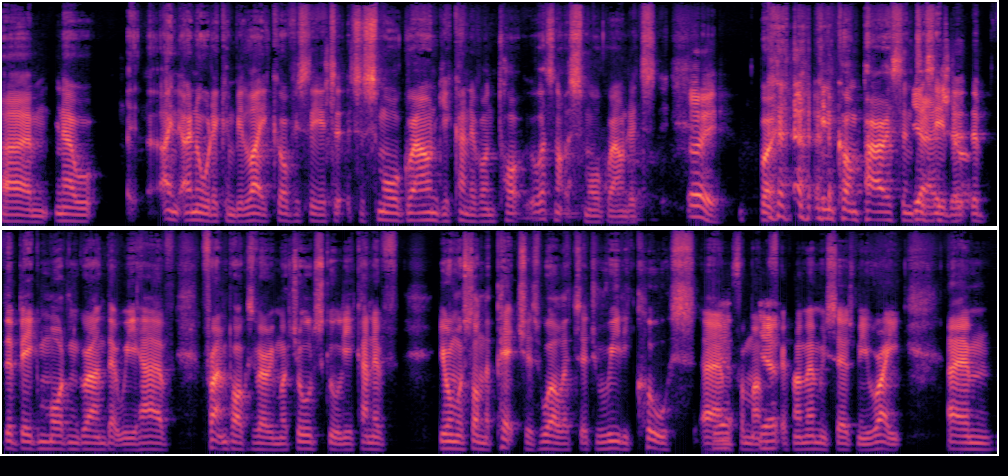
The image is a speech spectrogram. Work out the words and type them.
Um, now, I, I, know what it can be like. Obviously, it's a, it's a small ground. You're kind of on top. Well, it's not a small ground. It's Oy. but in comparison to yeah, say sure. the, the, the big modern ground that we have, Fratton Park is very much old school. You kind of you're almost on the pitch as well. It's it's really close. Um, yeah, from my, yeah. if my memory serves me right. Um,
